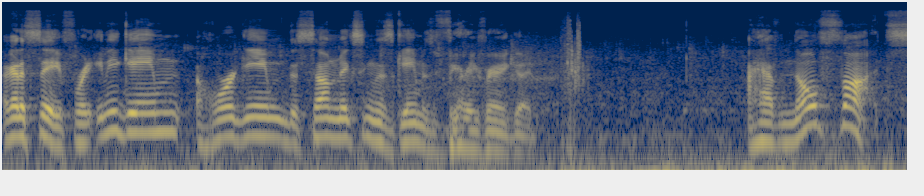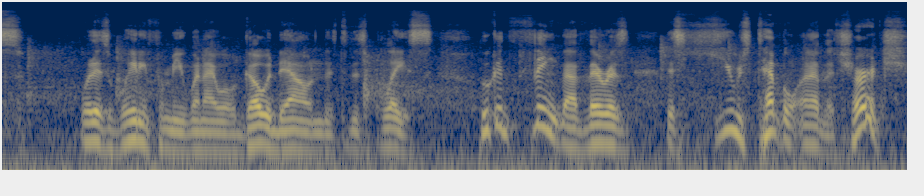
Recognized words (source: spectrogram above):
I gotta say, for any game, a horror game, the sound mixing in this game is very, very good. I have no thoughts what is waiting for me when I will go down to this place. Who could think that there is this huge temple under the church?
